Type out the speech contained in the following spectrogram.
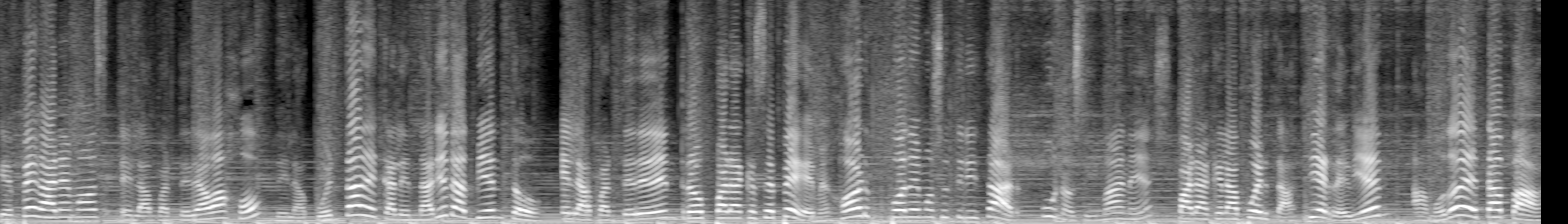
que pegaremos en la parte de abajo de la puerta de calendario de Adviento. En la parte de dentro, para que se pegue mejor, podemos utilizar unos imanes para que la puerta cierre bien a modo de tapa.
